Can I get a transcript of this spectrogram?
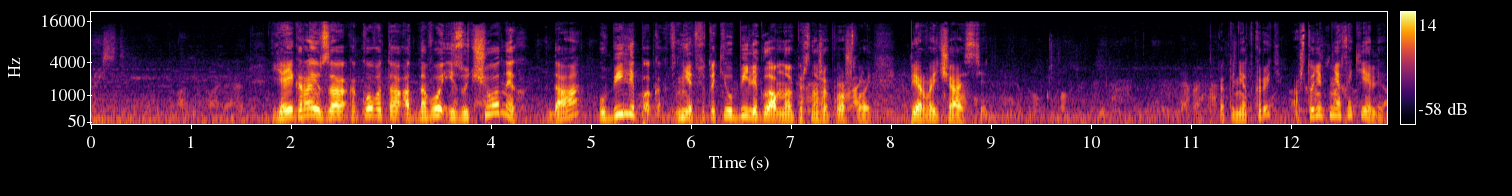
Christ. Я играю за какого-то одного из ученых, да? Убили... Нет, все-таки убили главного персонажа прошлой, первой части. Так это не открыть? А что они от меня хотели?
